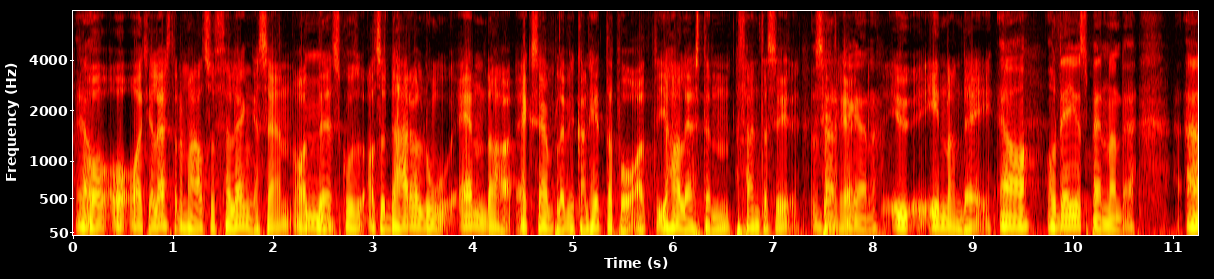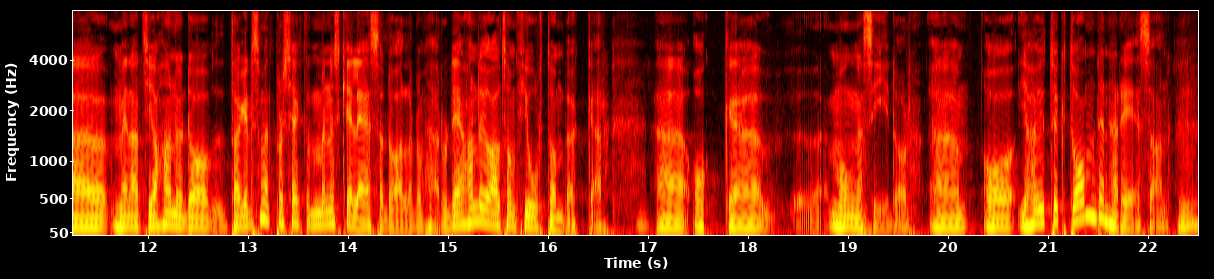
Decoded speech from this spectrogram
Ja. Och, och, och att jag läste de här alltså för länge sedan. Och att Mm. det, skulle, alltså det här är väl nog enda exemplet vi kan hitta på att jag har läst en fantasy-serie innan dig. Ja, och det är ju spännande. Eh, men att jag har nu då tagit det som ett projekt att men nu ska jag läsa då alla de här. Och det handlar ju alltså om 14 böcker. eh, och eh, många sidor. Eh, och jag har ju tyckt om den här resan. Mm.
